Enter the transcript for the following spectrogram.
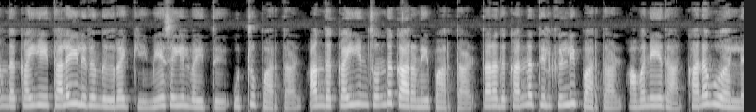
அந்த கையை தலையிலிருந்து இறக்கி மேசையில் வைத்து உற்று பார்த்தாள். அந்த கையின் சொந்தக்காரனை பார்த்தாள். தனது கன்னத்தில் கிள்ளி பார்த்தாள். அவனேதான். கனவு அல்ல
